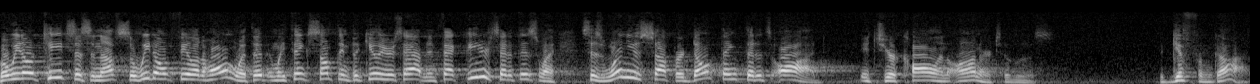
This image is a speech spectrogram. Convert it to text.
But we don't teach this enough, so we don't feel at home with it, and we think something peculiar has happened. In fact, Peter said it this way. He says, When you suffer, don't think that it's odd. It's your call and honor to lose. The gift from God.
